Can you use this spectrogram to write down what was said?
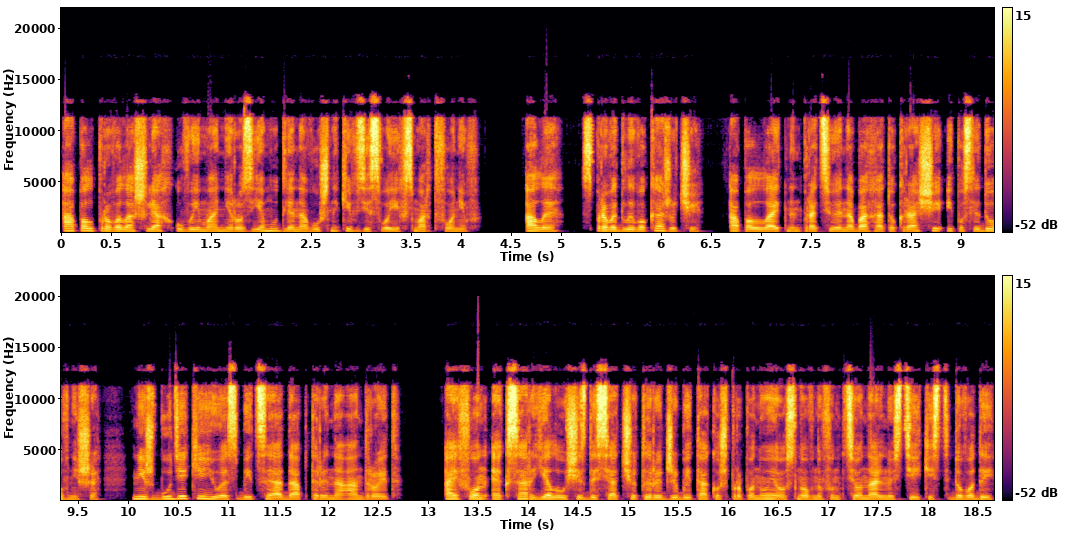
Apple провела шлях у вийманні роз'єму для навушників зі своїх смартфонів. Але, справедливо кажучи, Apple Lightning працює набагато краще і послідовніше, ніж будь-які USB-C адаптери на Android iPhone XR Yellow 64 GB також пропонує основну функціональну стійкість до води.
